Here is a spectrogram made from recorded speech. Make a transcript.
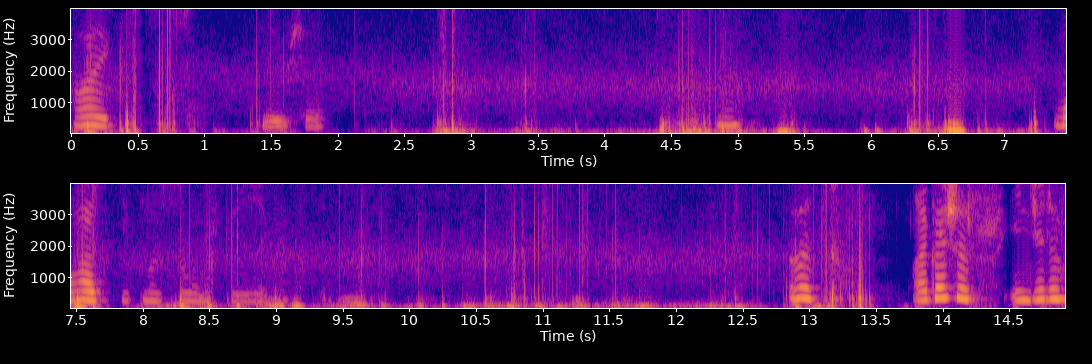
Hayır. diye bir şey. Mal hipnosis olmuş bize. Evet. Arkadaşlar incelem.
